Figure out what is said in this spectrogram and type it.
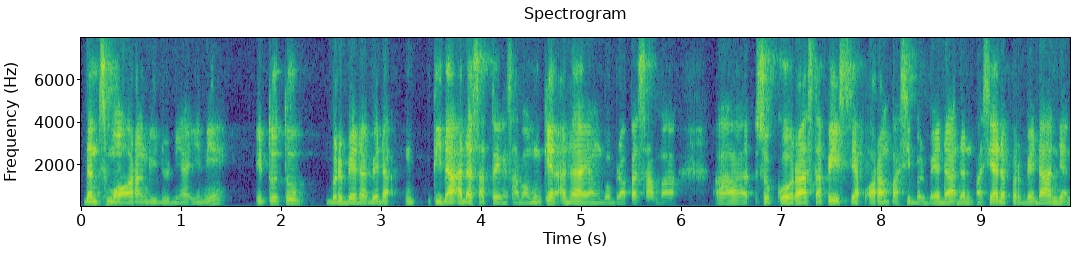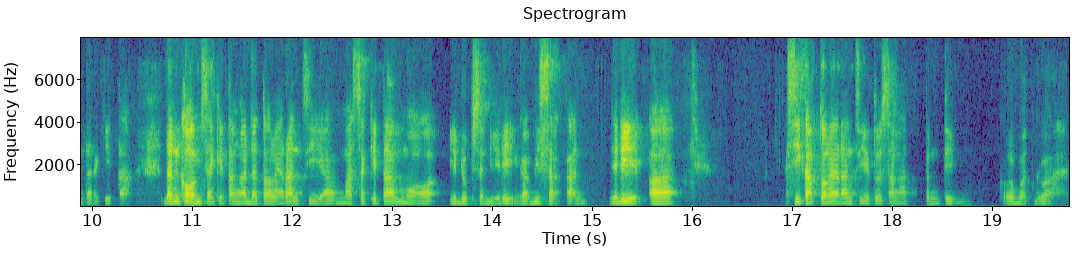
Dan semua orang di dunia ini itu tuh berbeda-beda. Tidak ada satu yang sama. Mungkin ada yang beberapa sama uh, suku ras, tapi setiap orang pasti berbeda dan pasti ada perbedaan di antara kita. Dan kalau misalnya kita nggak ada toleransi ya, masa kita mau hidup sendiri nggak bisa kan? Jadi uh, sikap toleransi itu sangat penting kalau buat gue.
